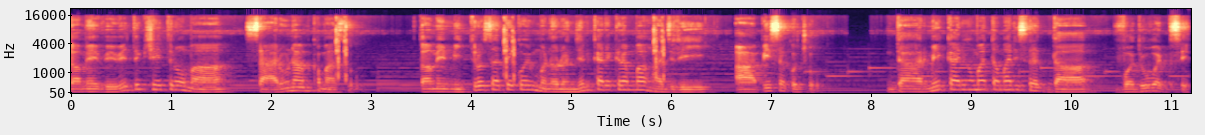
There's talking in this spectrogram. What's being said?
તમે વિવિધ ક્ષેત્રોમાં સારું નામ કમાશો. તમે મિત્રો સાથે કોઈ મનોરંજન કાર્યક્રમમાં હાજરી આપી શકો છો. ધાર્મિક કાર્યોમાં તમારી શ્રદ્ધા વધુ વધશે.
